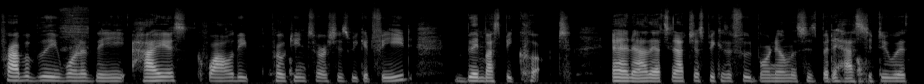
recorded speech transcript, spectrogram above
probably one of the highest quality protein sources we could feed. They must be cooked. and uh, that's not just because of foodborne illnesses, but it has to do with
